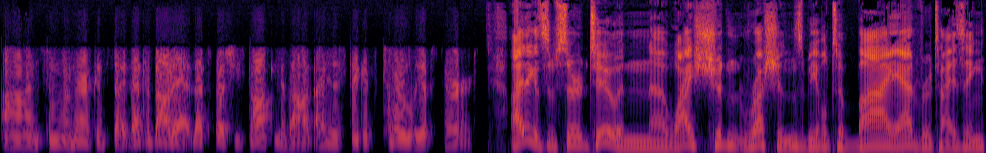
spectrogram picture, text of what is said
on some American site. That's about it. That's what she's talking about. I just think it's totally absurd. I think it's absurd too. And uh, why shouldn't Russians be able to buy advertising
